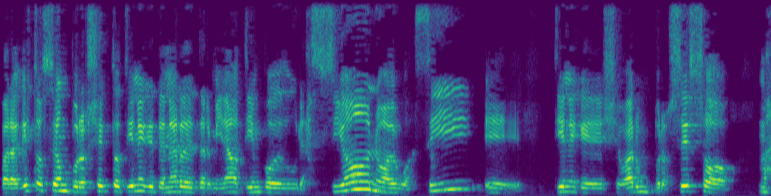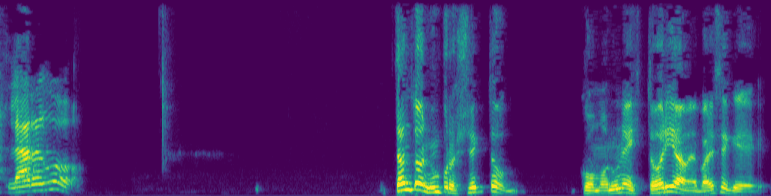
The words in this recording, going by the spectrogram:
para que esto sea un proyecto tiene que tener determinado tiempo de duración o algo así, eh, tiene que llevar un proceso más largo. Tanto en un proyecto como en una historia, me parece que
